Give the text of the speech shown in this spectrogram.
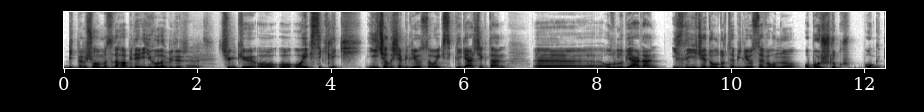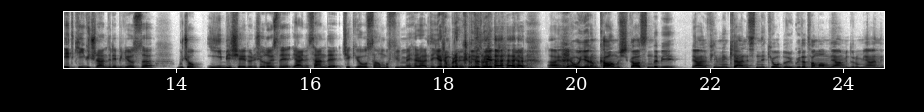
bitmemiş olması daha bile iyi olabilir. Evet. Çünkü o, o, o eksiklik iyi çalışabiliyorsa, o eksikliği gerçekten e, olumlu bir yerden izleyiciye doldurtabiliyorsa ve onu o boşluk, o etkiyi güçlendirebiliyorsa bu çok iyi bir şeye dönüşüyor. Dolayısıyla yani sen de çekiyor olsan bu filmi herhalde yarım bırakırdı diye düşünüyorum. Aynen. Yani o yarım kalmışlık aslında bir yani filmin kendisindeki o duyguyu da tamamlayan bir durum. Yani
